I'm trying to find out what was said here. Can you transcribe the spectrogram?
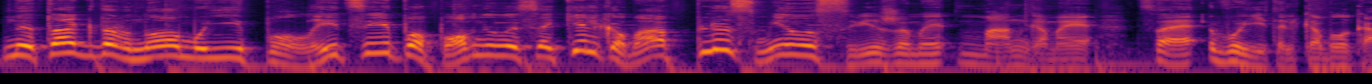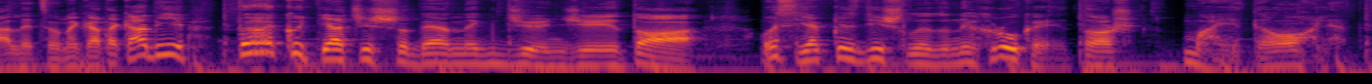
не так давно мої полиці поповнилися кількома плюс-мінус свіжими мангами. Це воїтелька блокадиця на Катакабі та котячий щоденник Джунджі То. Ось якось дійшли до них руки, тож маєте огляд.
